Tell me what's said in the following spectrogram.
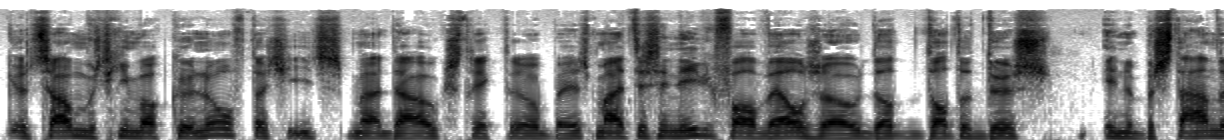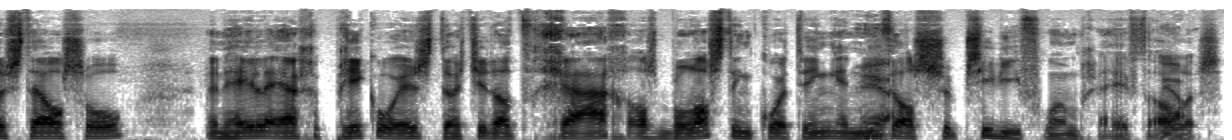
het zou misschien wel kunnen of dat je iets maar daar ook strikter op is. Maar het is in ieder geval wel zo dat, dat het dus in het bestaande stelsel een hele erge prikkel is dat je dat graag als belastingkorting en niet Ja. als subsidievorm geeft, alles.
